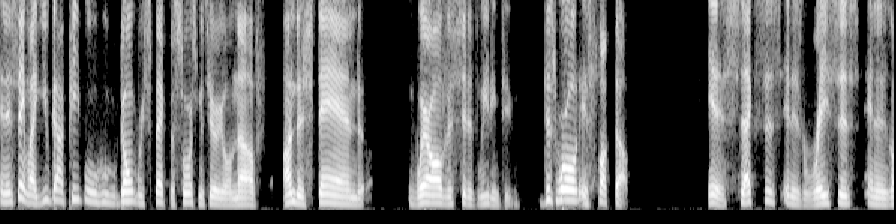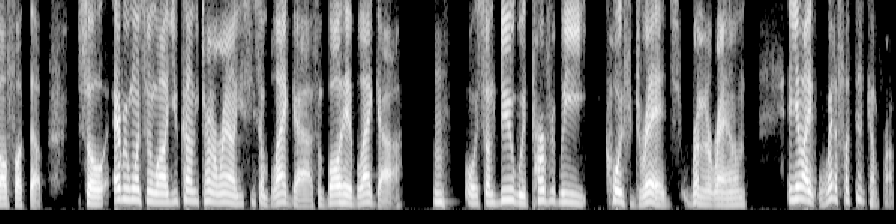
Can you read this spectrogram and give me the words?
and it's saying like you got people who don't respect the source material enough, understand where all this shit is leading to. This world is fucked up. It is sexist, it is racist, and it is all fucked up. So every once in a while, you come, you turn around, you see some black guy, some bald headed black guy Hmm. or some dude with perfectly coiffed dreads running around, and you're like, where the fuck did this come from?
